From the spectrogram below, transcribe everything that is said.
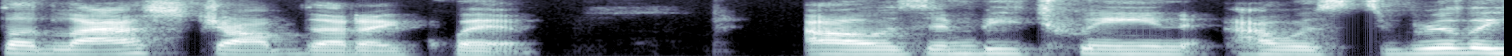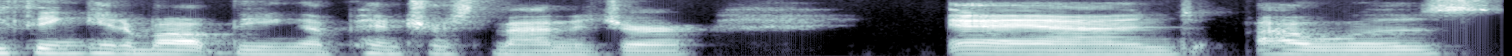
the last job that I quit, I was in between, I was really thinking about being a Pinterest manager and I was,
